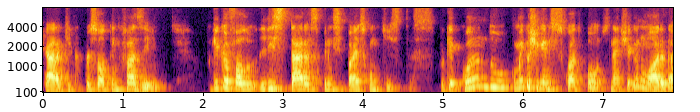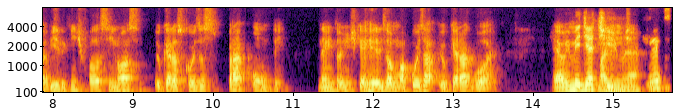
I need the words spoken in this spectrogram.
Cara, o que, que o pessoal tem que fazer? Por que, que eu falo listar as principais conquistas? Porque quando. Como é que eu cheguei nesses quatro pontos? Né? Chega numa hora da vida que a gente fala assim, nossa, eu quero as coisas para ontem. Né? Então a gente quer realizar alguma coisa, ah, eu quero agora. É o imediatismo, né? Esquece.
